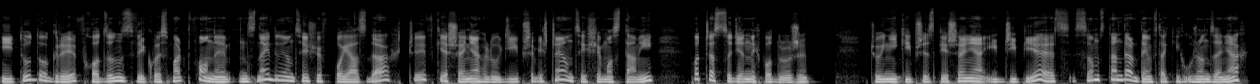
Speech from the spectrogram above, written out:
I tu do gry wchodzą zwykłe smartfony, znajdujące się w pojazdach czy w kieszeniach ludzi przemieszczających się mostami podczas codziennych podróży. Czujniki przyspieszenia i GPS są standardem w takich urządzeniach,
